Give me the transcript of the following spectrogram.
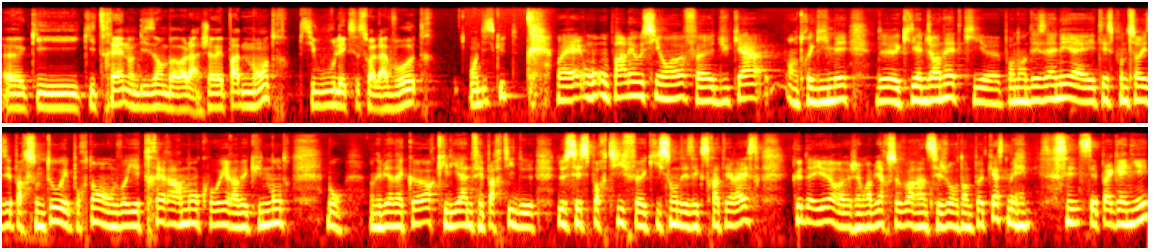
euh, qui, qui, traîne en disant, bah voilà, j'avais pas de montre, si vous voulez que ce soit la vôtre, on discute. Ouais, on, parlait aussi en off euh, du cas, entre guillemets, de Kylian Jornet qui, euh, pendant des années, a été sponsorisé par Sunto et pourtant, on le voyait très rarement courir avec une montre. Bon, on est bien d'accord, Kylian fait partie de, ces sportifs euh, qui sont des extraterrestres, que d'ailleurs, j'aimerais bien recevoir un de ces jours dans le podcast, mais c'est pas gagné.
